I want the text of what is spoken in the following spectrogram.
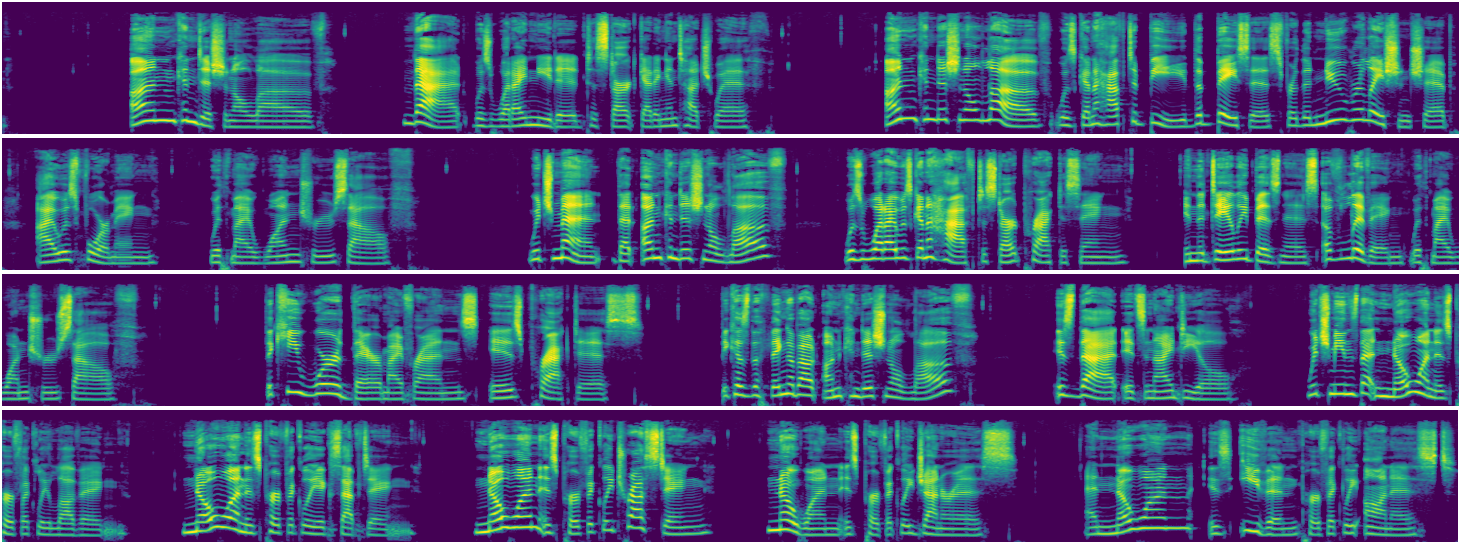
Unconditional love. That was what I needed to start getting in touch with. Unconditional love was going to have to be the basis for the new relationship I was forming with my one true self. Which meant that unconditional love was what I was going to have to start practicing in the daily business of living with my one true self. The key word there, my friends, is practice. Because the thing about unconditional love is that it's an ideal, which means that no one is perfectly loving, no one is perfectly accepting, no one is perfectly trusting, no one is perfectly generous, and no one is even perfectly honest.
